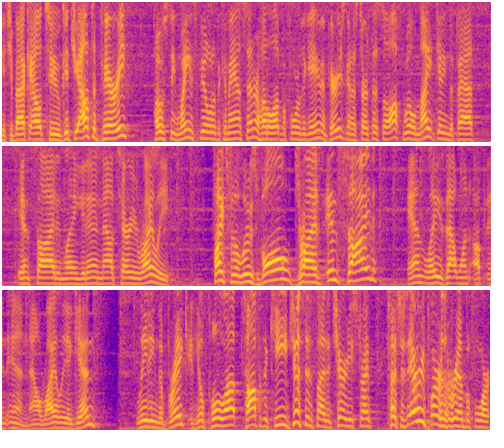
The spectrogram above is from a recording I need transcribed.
Get you back out to get you out to Perry, hosting Waynesfield at the command center. Huddle up before the game, and Perry's going to start this off. Will Knight getting the pass inside and laying it in. Now Terry Riley fights for the loose ball, drives inside, and lays that one up and in. Now Riley again leading the break, and he'll pull up top of the key just inside the charity stripe, touches every part of the rim before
